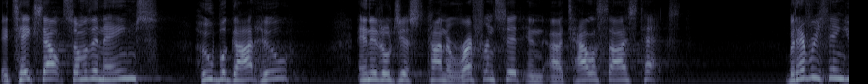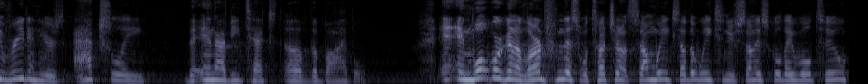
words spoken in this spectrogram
It takes out some of the names, who begot who, and it'll just kind of reference it in italicized text. But everything you read in here is actually the NIV text of the Bible. And what we're going to learn from this, we'll touch on it some weeks, other weeks in your Sunday school, they will too.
